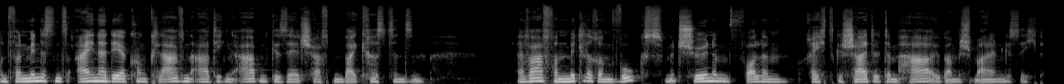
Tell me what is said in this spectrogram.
und von mindestens einer der konklavenartigen Abendgesellschaften bei Christensen. Er war von mittlerem Wuchs, mit schönem, vollem, rechts gescheiteltem Haar überm schmalen Gesicht.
